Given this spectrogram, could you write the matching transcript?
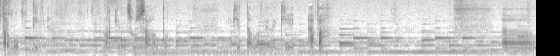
terbukti. Makin susah untuk kita memiliki apa em,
